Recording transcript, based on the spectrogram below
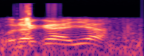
Por acá, ya.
